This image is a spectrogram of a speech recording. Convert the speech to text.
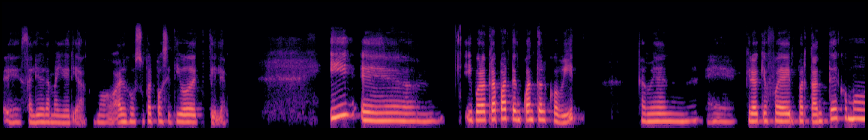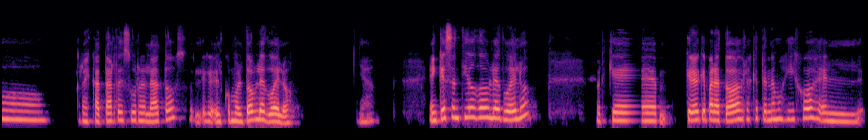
eh, salió de la mayoría, como algo súper positivo de Chile. Y, y por otra parte, en cuanto al COVID, también creo que fue importante como rescatar de sus relatos el, como el doble duelo. ¿ya? ¿En qué sentido doble duelo? Porque creo que para todos los que tenemos hijos, el,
